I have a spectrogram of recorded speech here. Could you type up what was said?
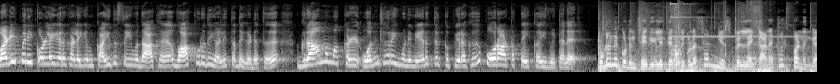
வழிப்பறி கொள்ளையர்களையும் கைது செய்வதாக வாக்குறுதி அளித்ததை அடுத்து கிராம மக்கள் ஒன்றரை மணி நேரத்திற்கு பிறகு போராட்டத்தை கைவிட்டனர். உடனுக்குடன் செய்திகளை தெரிந்து கொள்ள சன் நியூஸ் பெல் கிளிக் பண்ணுங்க.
